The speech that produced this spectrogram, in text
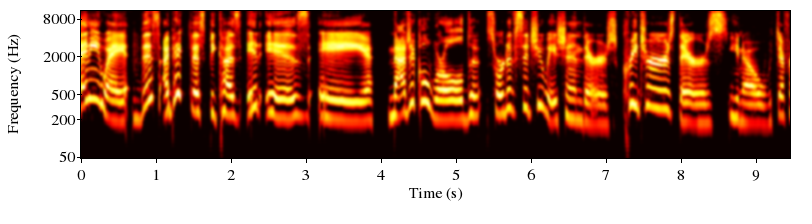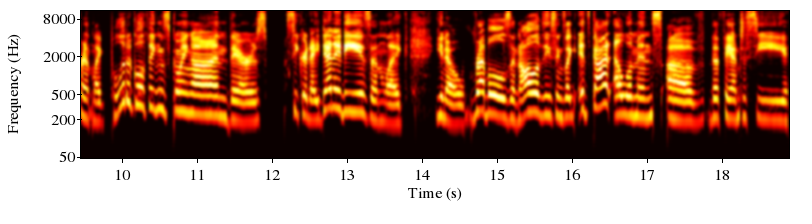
Anyway, this I picked this because it is a magical world sort of situation. There's creatures, there's, you know, different like political things going on, there's secret identities and like, you know, rebels and all of these things. Like it's got elements of the fantasy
